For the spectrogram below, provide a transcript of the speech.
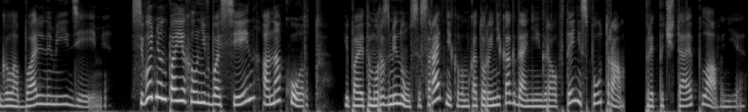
глобальными идеями. Сегодня он поехал не в бассейн, а на корт, и поэтому разминулся с Ратниковым, который никогда не играл в теннис по утрам, предпочитая плавание.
